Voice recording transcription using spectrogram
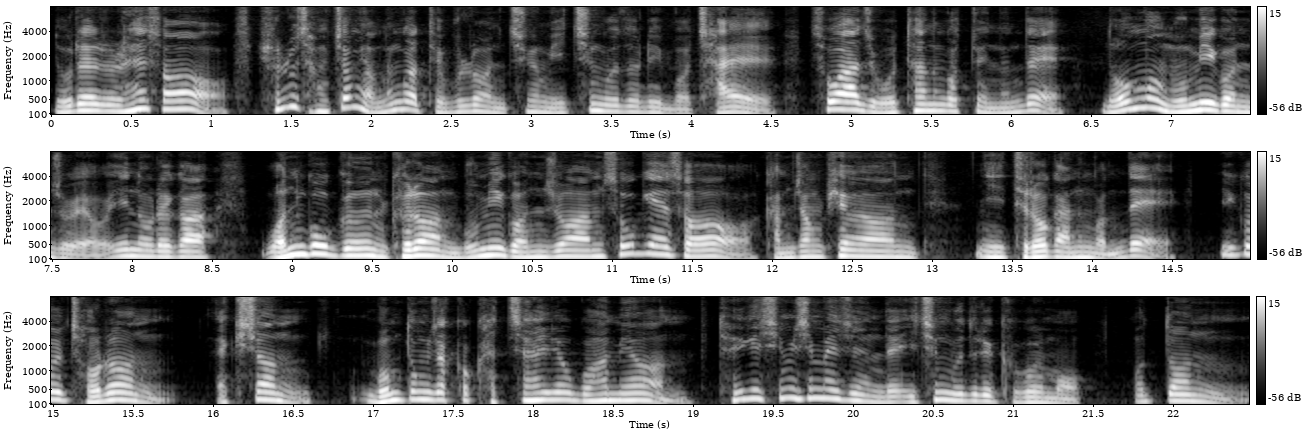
노래를 해서 별로 장점이 없는 것 같아요. 물론 지금 이 친구들이 뭐 잘 소화하지 못하는 것도 있는데 너무 무미건조해요. 이 노래가 원곡은 그런 무미건조함 속에서 감정 표현이 들어가는 건데 이걸 저런 액션 몸동작과 같이 하려고 하면 되게 심심해지는데 이 친구들이 그걸 뭐 어떤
